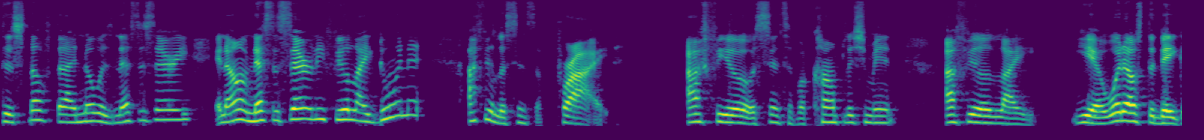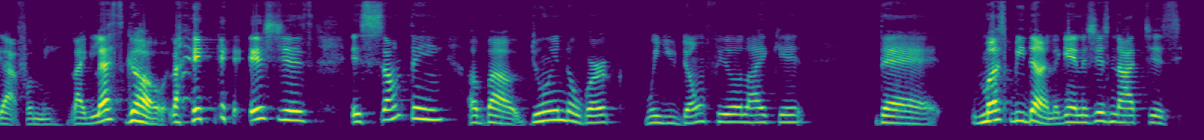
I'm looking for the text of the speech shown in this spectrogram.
the stuff that I know is necessary and I don't necessarily feel like doing it, I feel a sense of pride. I feel a sense of accomplishment. I feel like, yeah, what else did they got for me? Like, let's go. Like, it's just, it's something about doing the work when you don't feel like it that must be done. Again, it's just not just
